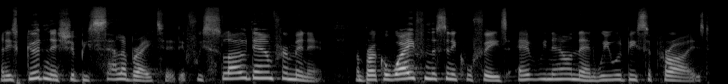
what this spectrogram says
and his goodness should be celebrated. If we slow down for a minute and broke away from the cynical feeds every now and then, we would be surprised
